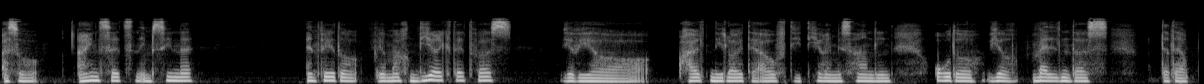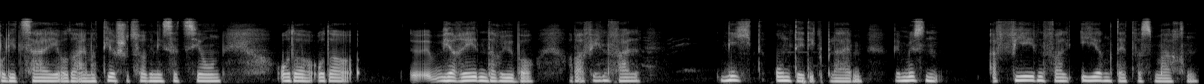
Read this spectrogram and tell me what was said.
also einsetzen im Sinne, entweder wir machen direkt etwas, wir, wir halten die Leute auf, die Tiere misshandeln, oder wir melden das der, der Polizei oder einer Tierschutzorganisation oder, oder wir reden darüber. Aber auf jeden Fall nicht untätig bleiben. Wir müssen auf jeden Fall irgendetwas machen.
